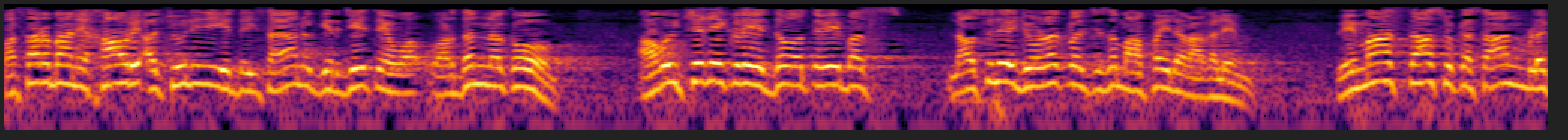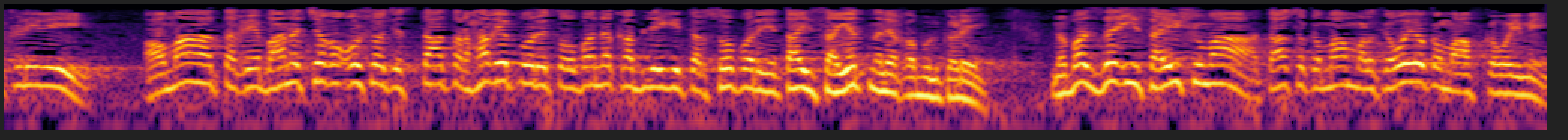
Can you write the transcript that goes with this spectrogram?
پسر باندې خاورې اچولې دې د عیسایانو ګرځې ته وردن نکو هغه چې کړې دوه ته بس لاسونه جوړ کړل چې زما فایل راغلم وې ما تاسو کسان مړکړي دي او ما ته غیبانه چغه او شو چې ستا تر هغه پورې توبه نه قبليږي تر سو پر یتا عیسایت نه قبول کړي نو بس زه عیسائی شوما تاسو کما مړکوي او کما معاف کوي می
